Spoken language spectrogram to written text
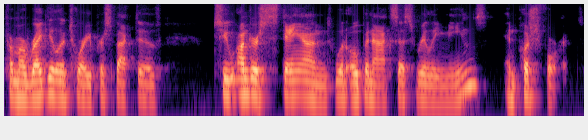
from a regulatory perspective to understand what open access really means and push for it.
